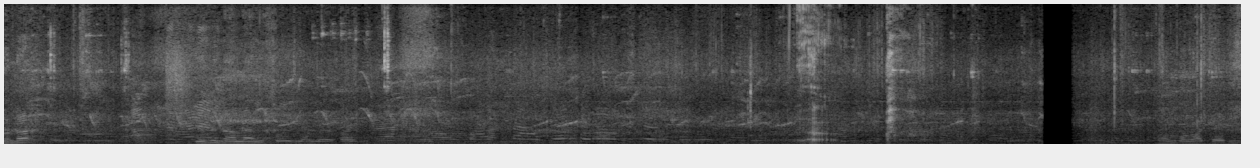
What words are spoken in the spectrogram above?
கொண்டா இது நல்லா இல்லை? ரொம்ப மாட்டாடி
